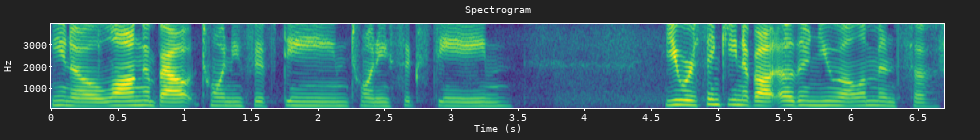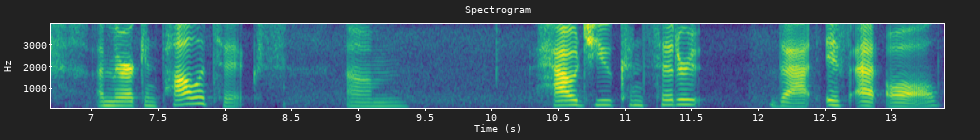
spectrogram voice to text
you know, long about 2015, 2016, you were thinking about other new elements of American politics. Um, how do you consider that, if at all?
